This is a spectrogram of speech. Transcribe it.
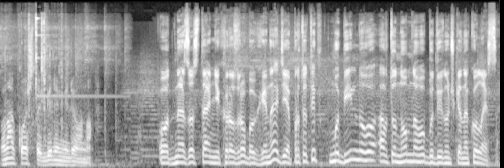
вона коштує біля мільйона. Одна з останніх розробок Геннадія прототип мобільного автономного будиночка на колесах,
